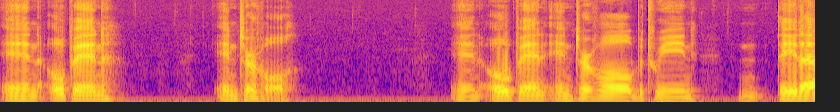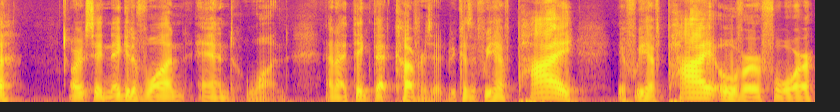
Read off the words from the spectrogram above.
in open interval, in open interval between theta or say negative 1 and 1. And I think that covers it because if we have pi, if we have pi over 4,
